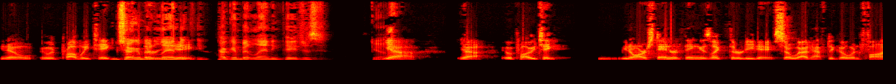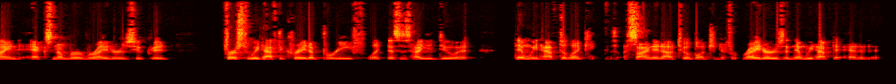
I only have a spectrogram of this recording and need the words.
you know, it would probably take. You're talking about landing. You're talking about landing pages. Yeah. yeah, yeah. It would probably take. You know, our standard thing is like 30 days. So I'd have to go and find X number of writers who could. First, we'd have to create a brief, like this is how you do it. Then we'd have to like assign it out to a bunch of different writers, and then we'd have to edit it.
